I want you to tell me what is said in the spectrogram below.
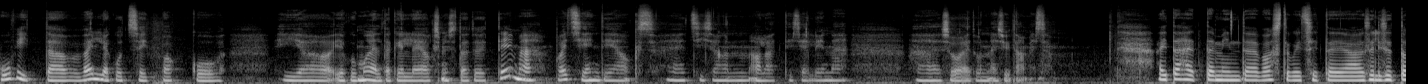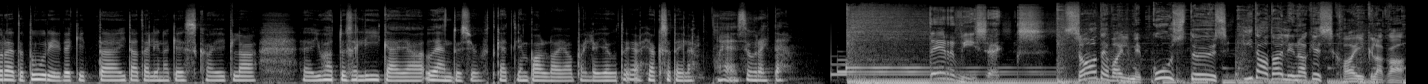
huvitav, väljakutseid pakkuv ja, ja kui mõelda, kelle jaoks me seda tööd teeme, patsiendi jaoks, et siis on alati selline äh, soe tunne südames aitäh, et te mind vastu võtsite ja sellise toreda tuuri tegite Ida-Tallinna Keskhaigla äh, juhatuse liige ja õendusjuht Kätlin Pallo ja palju jõudu ja jaksu teile! suur aitäh! terviseks saade valmib koostöös Ida-Tallinna Keskhaiglaga.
